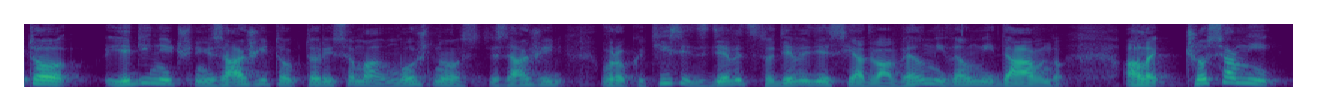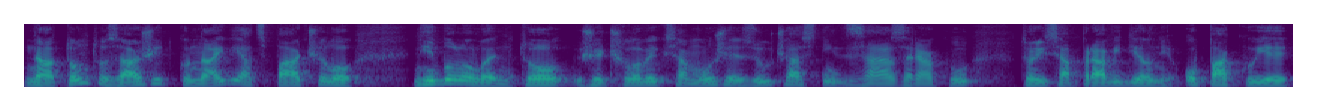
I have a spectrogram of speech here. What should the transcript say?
to jedinečný zážitok, ktorý som mal možnosť zažiť v roku 1992 veľmi, veľmi dávno. Ale čo sa mi na tomto zážitku najviac páčilo, nebolo len to, že človek sa môže zúčastniť zázraku, ktorý sa pravidelne opakuje,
